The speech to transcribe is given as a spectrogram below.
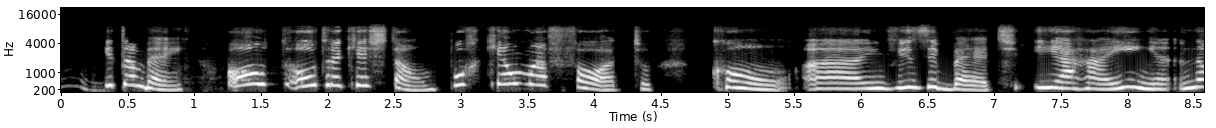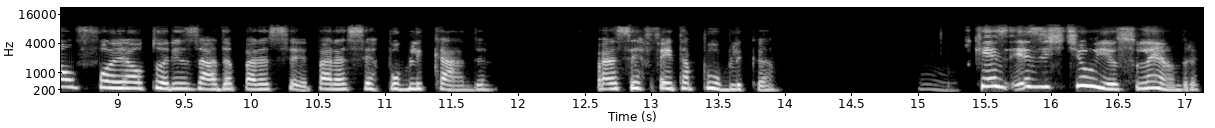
hum, E também, out- outra questão, por que uma foto com a Invisibet e a rainha não foi autorizada para ser, para ser publicada, para ser feita pública? hum, Porque ex- existiu isso, lembra?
